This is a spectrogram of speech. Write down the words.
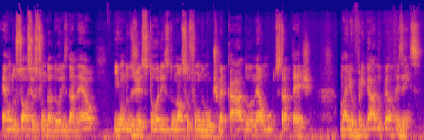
é um dos sócios fundadores da NEL e um dos gestores do nosso fundo multimercado, NEL Multistratégia. Mário, obrigado pela presença.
